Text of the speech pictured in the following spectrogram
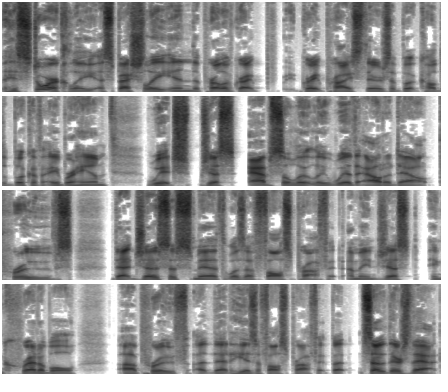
historically, especially in the Pearl of Great, Great Price, there's a book called the Book of Abraham, which just absolutely, without a doubt, proves that Joseph Smith was a false prophet. I mean, just incredible uh, proof uh, that he is a false prophet. But so there's that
